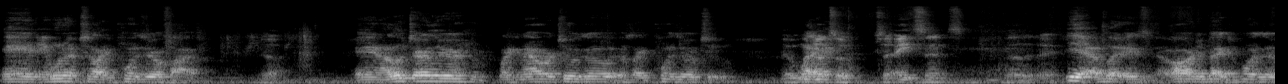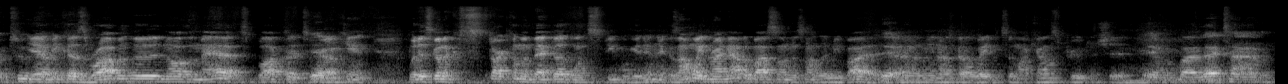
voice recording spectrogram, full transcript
and it went up to like 0.05. Yeah. And I looked earlier, like an hour or two ago, it was like 0.02. It went up to, to eight cents the other day. Yeah, but it's already back to 0.02. Yeah, now. because Robinhood and all the apps blocked it to where Yeah. you can't. But it's gonna start coming back up once people get in there. Because I'm waiting right now to buy something that's not letting me buy it. You Yeah. know what I mean? I just gotta wait until my account's approved and shit. yeah, but by that time,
